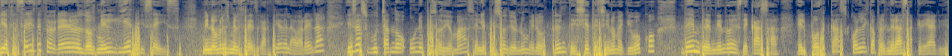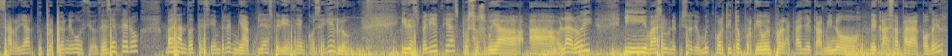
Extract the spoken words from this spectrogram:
16 de febrero del 2016. Mi nombre es Mercedes García de la Barrera y estás escuchando un episodio más, el episodio número 37 si no me equivoco, de Emprendiendo desde casa, el podcast con el que aprenderás a crear y desarrollar tu propio negocio desde cero, basándote siempre en mi amplia experiencia en conseguirlo. Y de experiencias, pues os voy a, hablar hoy y va a ser un episodio muy cortito porque voy por la calle camino de casa para comer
